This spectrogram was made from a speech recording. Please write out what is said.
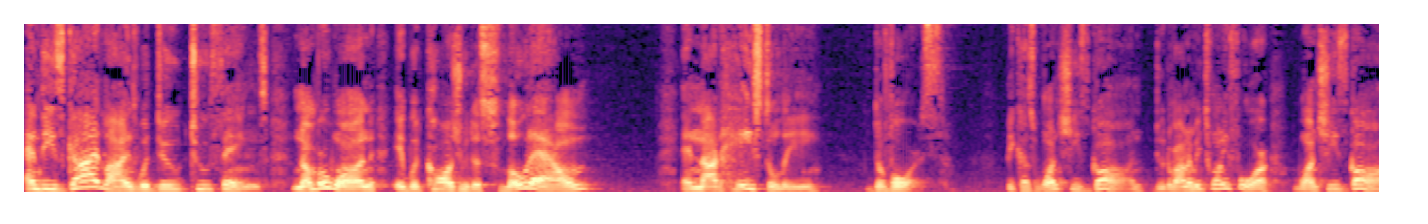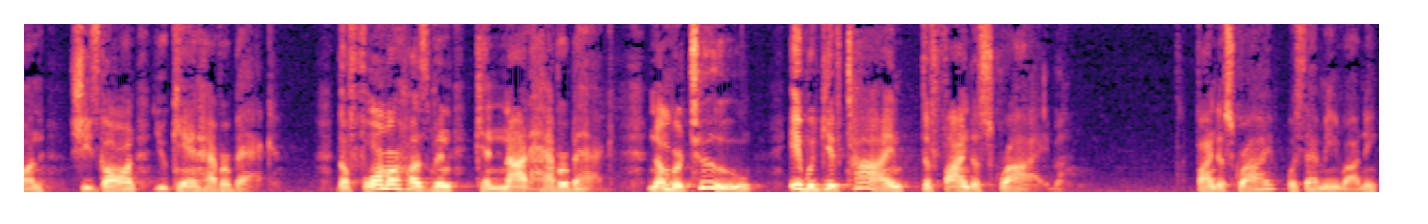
And these guidelines would do two things. Number one, it would cause you to slow down and not hastily divorce. Because once she's gone, Deuteronomy 24, once she's gone, she's gone, you can't have her back. The former husband cannot have her back. Number two, it would give time to find a scribe. Find a scribe? What's that mean, Rodney?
